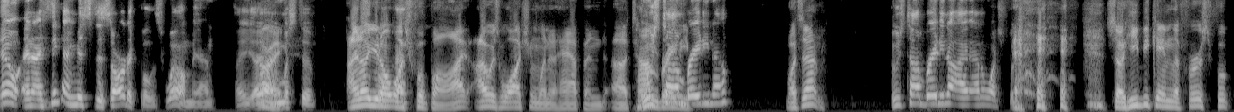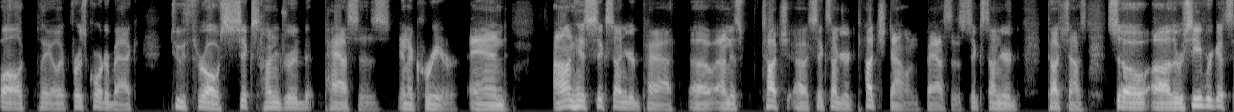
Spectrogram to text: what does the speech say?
No, and I think I missed this article as well, man. I, I, right. I must have. I know you don't watch football. I, I was watching when it happened. Uh, Tom Who's Brady. Tom Brady now? What's that? Who's Tom Brady now? I, I don't watch football. so he became the first football player, first quarterback to throw 600 passes in a career. And on his 600 path, uh, on his touch, uh, 600 touchdown passes, 600 touchdowns. So uh, the receiver gets,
